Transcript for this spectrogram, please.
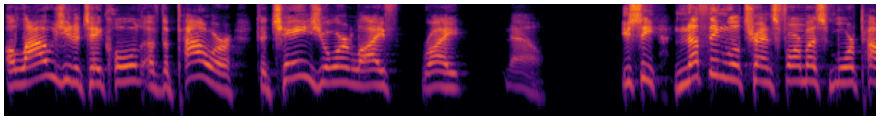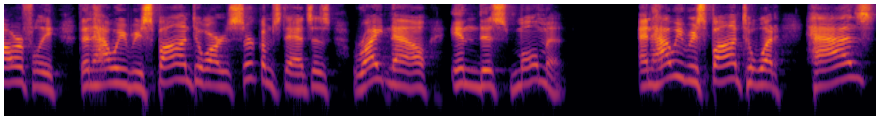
allows you to take hold of the power to change your life right now. You see, nothing will transform us more powerfully than how we respond to our circumstances right now in this moment. And how we respond to what has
